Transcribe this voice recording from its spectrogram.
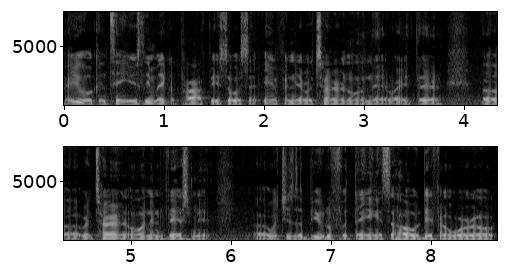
and you will continuously make a profit. So it's an infinite return on that right there, uh, return on investment, uh, which is a beautiful thing. It's a whole different world,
